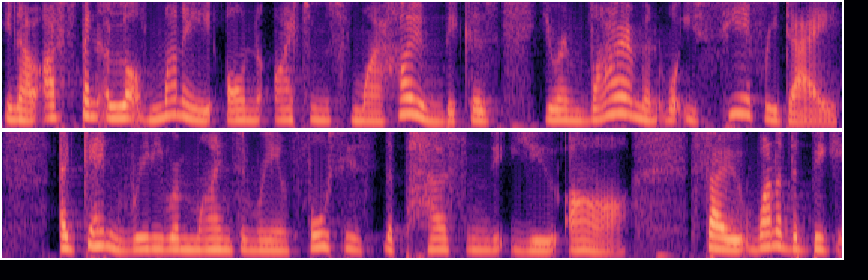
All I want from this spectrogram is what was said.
You know, I've spent a lot of money on items for my home because your environment, what you see every day, again, really reminds and reinforces the person that you are. So, one of the big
